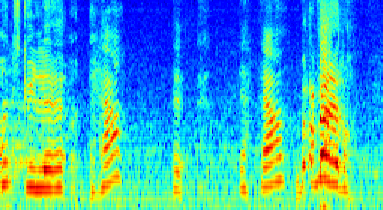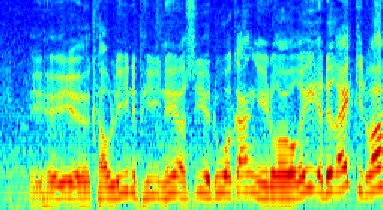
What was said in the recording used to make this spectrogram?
Undskyld, øh, herre? Øh, ja, herre? Hvad er der? Hey, hey, øh, Karoline Pigen her siger, at du har gang i et røveri. Er det rigtigt, hva'?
